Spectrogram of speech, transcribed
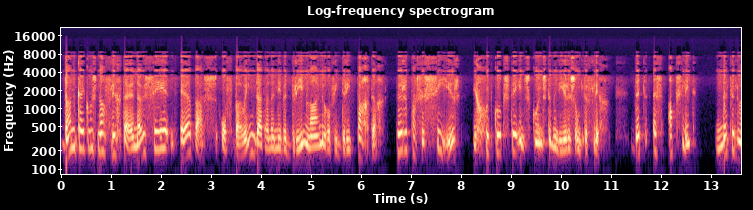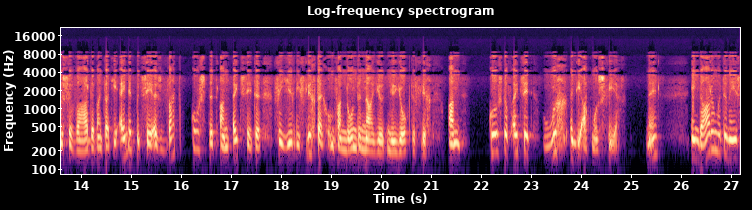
Dan kyk ons na vliegtye. Nou sê Airbus of Boeing dat hulle nuwe Dreamliner of die 380 per passasier die goedkoopste en skoonste manier is om te vlieg. Dit is absoluut nuttelose waarde want wat jy eintlik moet sê is wat kos dit aan uitsette vir hierdie vliegtyg om van Londen na New York te vlieg? aan koolstofuitset hoog in die atmosfeer, daarom moet 'n mens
